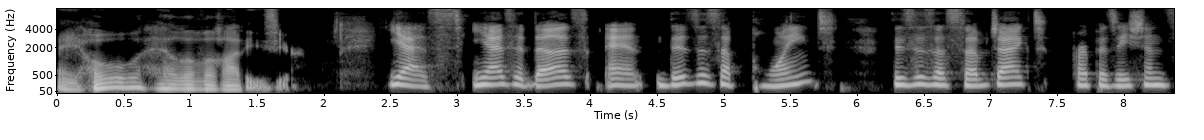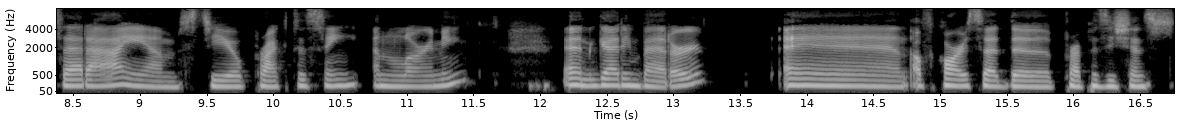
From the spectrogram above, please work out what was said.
a whole hell of a lot easier. Yes, yes, it does. And this is a point, this is a subject, prepositions that I am still practicing and learning and getting better. And of course, at the prepositions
